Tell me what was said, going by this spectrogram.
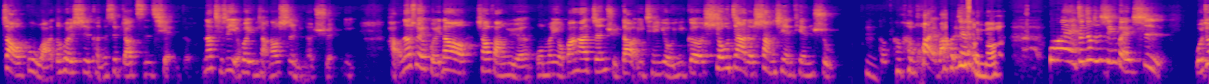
照顾啊，都会是可能是比较资浅的。那其实也会影响到市民的权益。好，那所以回到消防员，我们有帮他争取到以前有一个休假的上限天数。嗯，很很坏吧？这什么？对，这就是新北市，我就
